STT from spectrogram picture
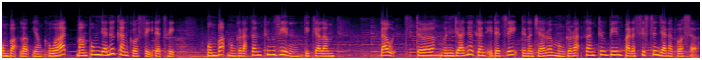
Ombak laut yang kuat mampu menjanakan kursi elektrik. Ombak menggerakkan turbin di dalam laut serta menjanakan elektrik dengan cara menggerakkan turbin pada sistem jana kuasa.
